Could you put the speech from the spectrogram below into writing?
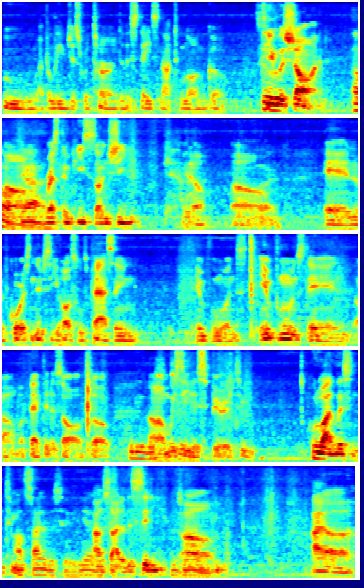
who I believe just returned to the States not too long ago. Tila Sean. Oh, um, God. Rest in peace, Sun Shi. You know. Um, and of course, Nipsey Hussle's passing influenced, influenced and um, affected us all. So Who do you listen um, we to? see his spirit too. Who do I listen to? Outside of the city, yeah. outside of the city. Um, I uh,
